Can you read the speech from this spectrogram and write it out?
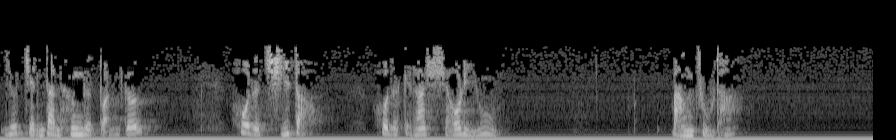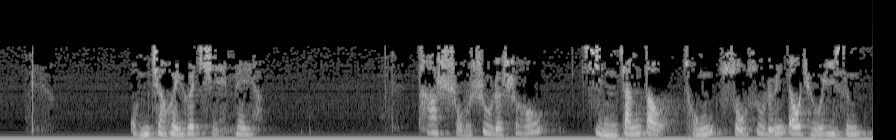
你就简单哼个短歌，或者祈祷，或者给他小礼物，帮助他。我们教会有个姐妹啊，她手术的时候紧张到从手术里面要求医生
